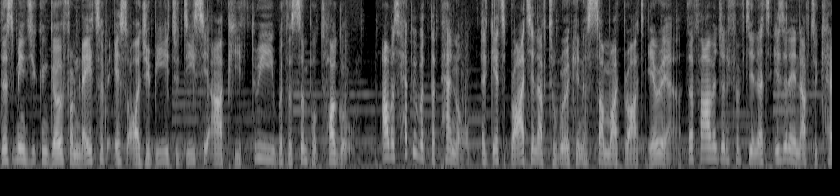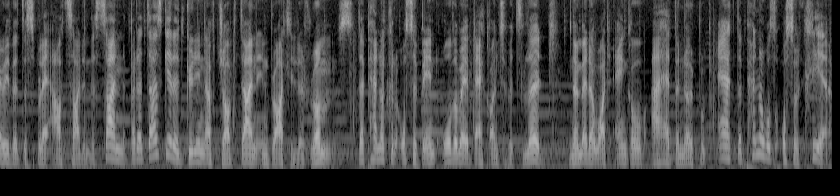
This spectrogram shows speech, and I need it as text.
This means you can go from native sRGB to DCI-P3 with a simple toggle. I was happy with the panel, it gets bright enough to work in a somewhat bright area. The 550 nits isn't enough to carry the display outside in the sun, but it does get a good enough job done in brightly lit rooms. The panel can also bend all the way back onto its lid. No matter what angle I had the notebook at, the panel was also clear.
